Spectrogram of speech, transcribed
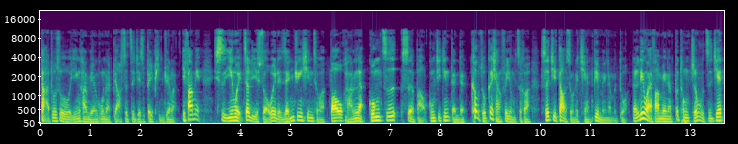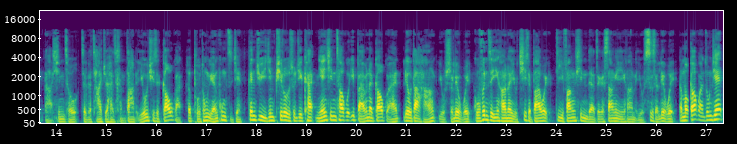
大多数银行员工呢表示自己是被平均了。一方面是因为这里所谓的人均薪酬啊，包含了工资、社保、公积金等等，扣除各项费用之后啊，实际到手的钱并没那么多。那另外一方面呢，不同职务之间啊，薪酬这个差距还是很大的，尤其是高管和普通员工之间。根据已经披露的数据看，年薪超过一百万的高管，六大行有十六位，股份制银行呢有七十八位，地方性的这个商业银行呢有有。四十六位，那么高管中间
